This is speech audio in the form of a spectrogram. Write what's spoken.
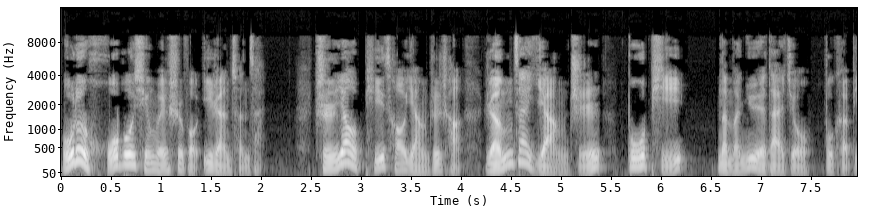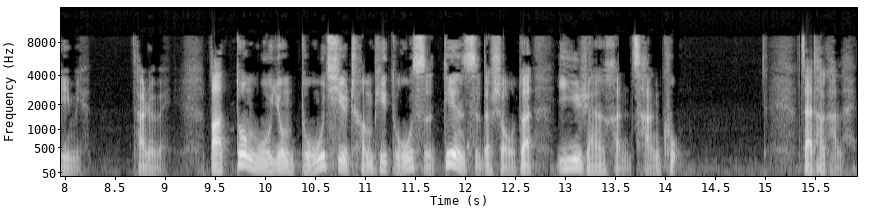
无论活剥行为是否依然存在，只要皮草养殖场仍在养殖剥皮，那么虐待就不可避免。他认为。把动物用毒气成皮毒死、电死的手段依然很残酷。在他看来，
